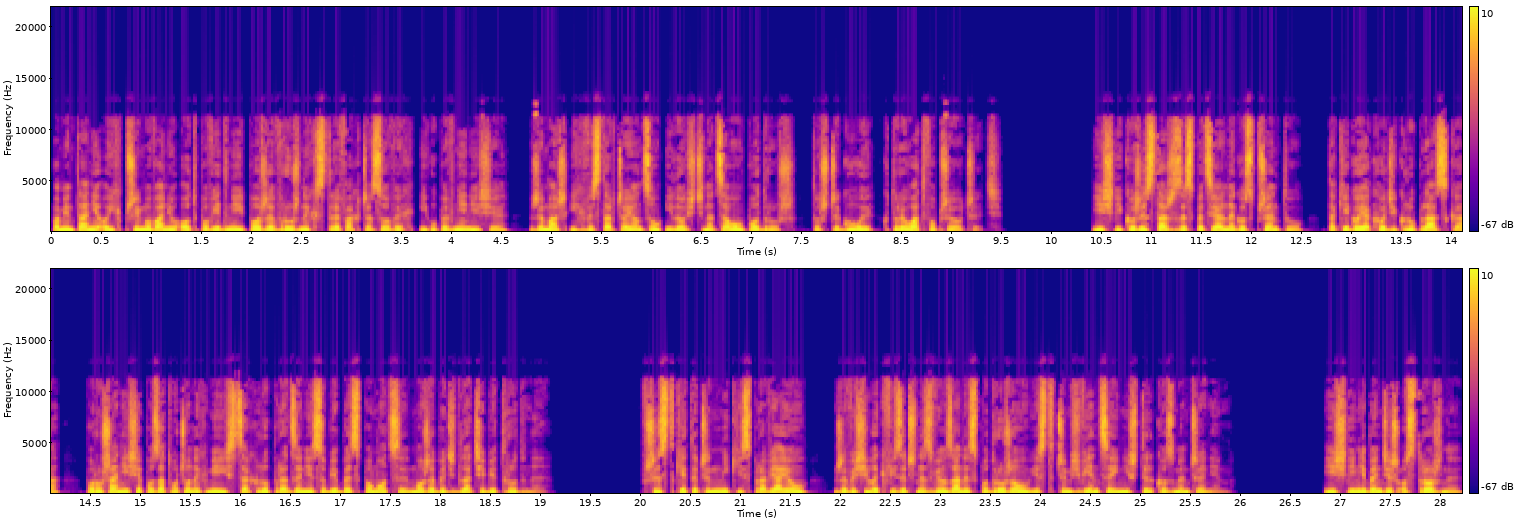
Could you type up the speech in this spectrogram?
pamiętanie o ich przyjmowaniu o odpowiedniej porze w różnych strefach czasowych i upewnienie się, że masz ich wystarczającą ilość na całą podróż, to szczegóły, które łatwo przeoczyć. Jeśli korzystasz ze specjalnego sprzętu, takiego jak chodzi klub laska, poruszanie się po zatłoczonych miejscach lub radzenie sobie bez pomocy może być dla ciebie trudne. Wszystkie te czynniki sprawiają, że wysiłek fizyczny związany z podróżą jest czymś więcej niż tylko zmęczeniem. Jeśli nie będziesz ostrożny,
